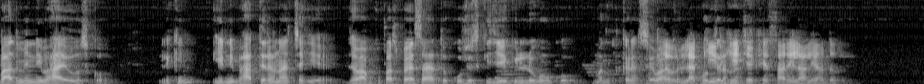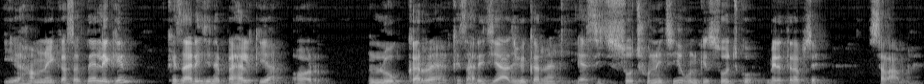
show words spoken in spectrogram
बाद में निभाए उसको लेकिन ये निभाते रहना चाहिए। जब आपके पास पैसा है तो कोशिश कीजिए कि लोगों को मदद करें सेवा मतलब लकीर खींचे खेसारी लाल यादव। ये हम नहीं कर सकते लेकिन खेसारी जी ने पहल किया और लोग कर रहे हैं खेसारी जी आज भी कर रहे हैं ऐसी सोच होनी चाहिए उनकी सोच को मेरे तरफ़ से सलाम है।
